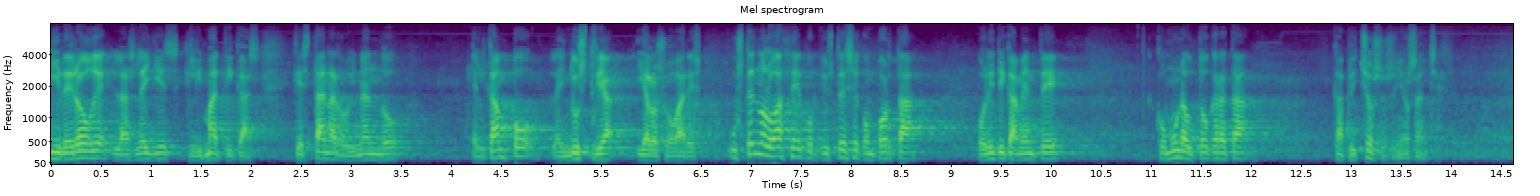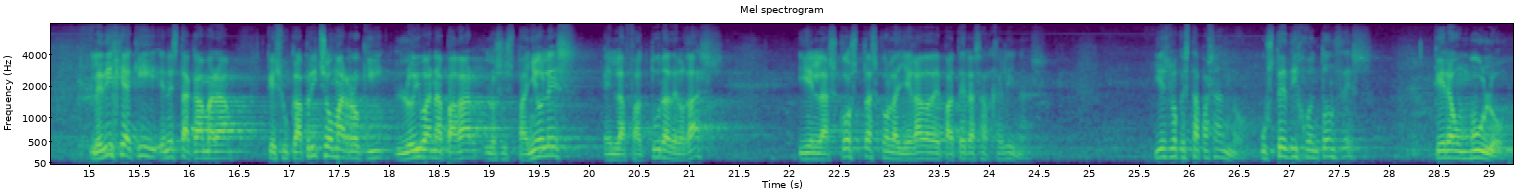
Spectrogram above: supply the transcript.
y derogue las leyes climáticas que están arruinando el campo, la industria y a los hogares. Usted no lo hace porque usted se comporta políticamente como un autócrata caprichoso, señor Sánchez. Le dije aquí, en esta Cámara, que su capricho marroquí lo iban a pagar los españoles en la factura del gas y en las costas con la llegada de pateras argelinas. Y es lo que está pasando. Usted dijo entonces que era un bulo,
